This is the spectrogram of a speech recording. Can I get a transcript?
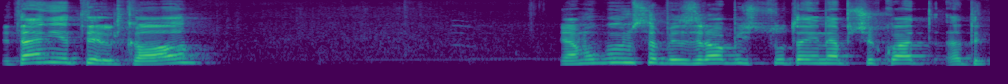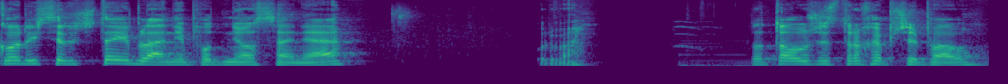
Pytanie tylko... Ja mógłbym sobie zrobić tutaj na przykład, tylko research table'a nie podniosę, nie? Kurwa. To to już jest trochę przypał.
